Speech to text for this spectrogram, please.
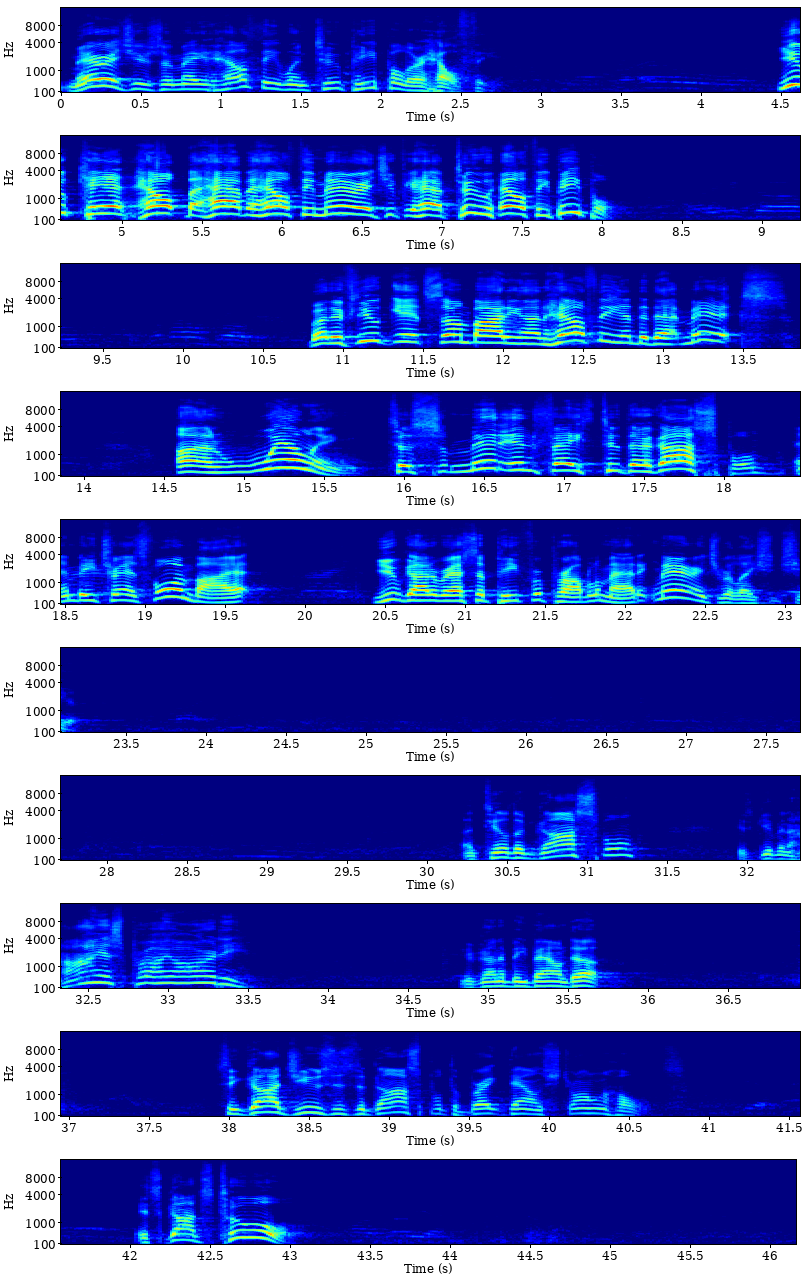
Marriages are made healthy when two people are healthy. You can't help but have a healthy marriage if you have two healthy people. But if you get somebody unhealthy into that mix, unwilling to submit in faith to the gospel and be transformed by it, you've got a recipe for problematic marriage relationship. Until the gospel is given highest priority you're going to be bound up. See, God uses the gospel to break down strongholds, it's God's tool.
